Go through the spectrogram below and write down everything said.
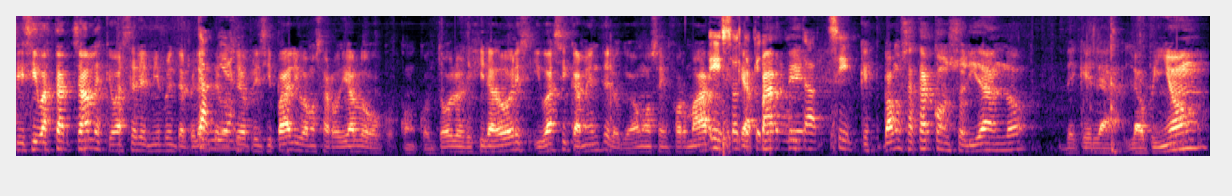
sí, sí, va a estar Charles, que va a ser el miembro interpelante del vocero principal, y vamos a rodearlo con, todos los legisladores, y básicamente lo que vamos a informar es que aparte, que vamos a estar consolidando consolidando de que la, opinión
